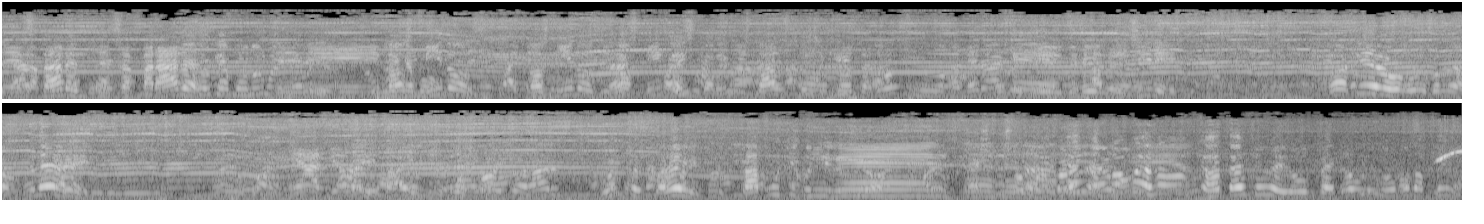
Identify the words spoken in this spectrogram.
están desamparadas. Y, y los nidos, los nidos y las chicas están con rotadores de manera que Aqui? É tá putinho contigo aqui, ó. Não, não, não, já tá dizendo eu vou pegar o vou da pena.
